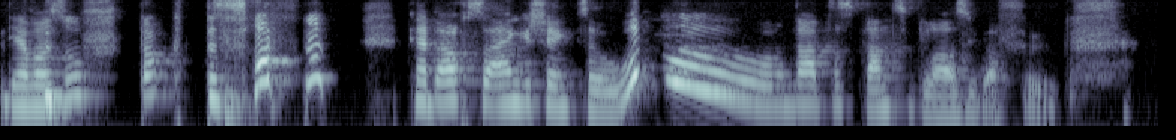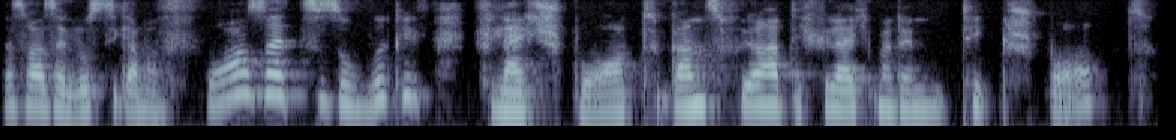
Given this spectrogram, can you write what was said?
Der war so stockt besoffen. Der hat auch so eingeschenkt, so, Wuhu! und hat das ganze Glas überfüllt. Das war sehr lustig. Aber Vorsätze, so wirklich, vielleicht Sport. Ganz früher hatte ich vielleicht mal den Tick Sport.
